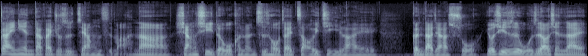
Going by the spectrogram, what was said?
概念大概就是这样子嘛。那详细的我可能之后再找一集来。跟大家说，尤其是我知道现在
